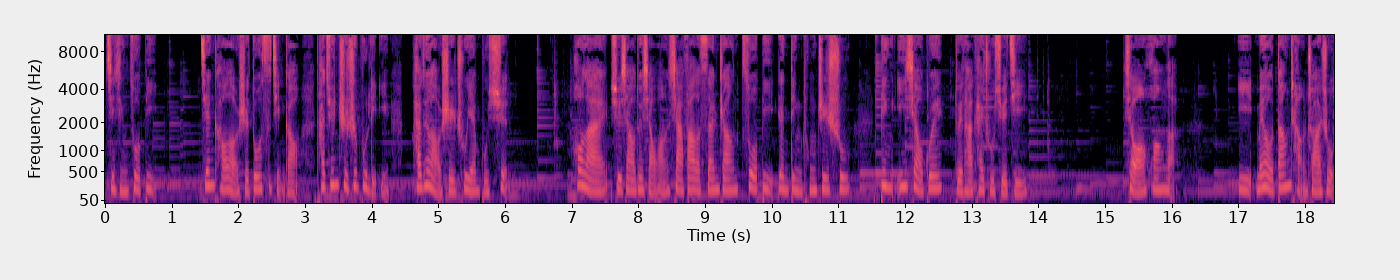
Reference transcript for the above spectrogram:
进行作弊，监考老师多次警告他，均置之不理，还对老师出言不逊。后来，学校对小王下发了三张作弊认定通知书，并依校规对他开除学籍。小王慌了，以没有当场抓住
